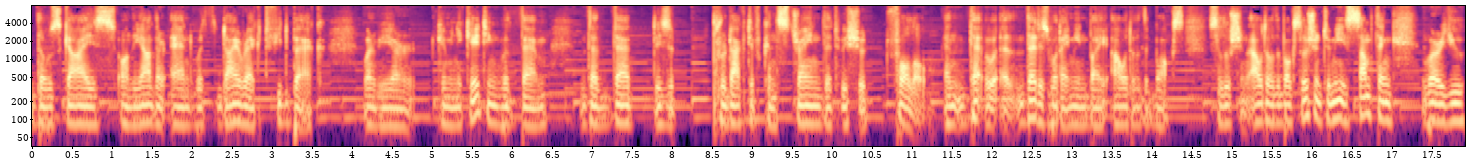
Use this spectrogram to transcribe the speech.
those guys on the other end with direct feedback when we are communicating with them that that is a productive constraint that we should follow and that uh, that is what i mean by out of the box solution. Out of the box solution to me is something where you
